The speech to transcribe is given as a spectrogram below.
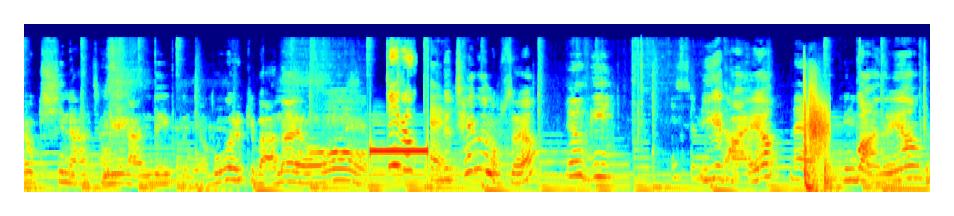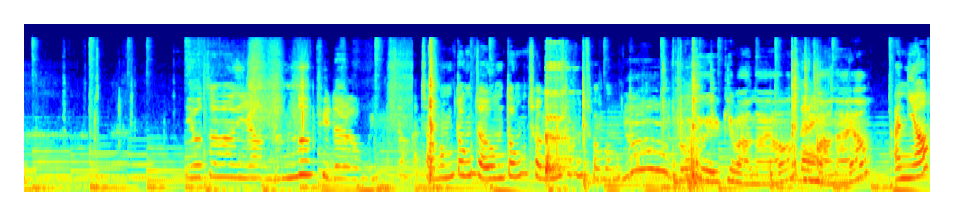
역시나 정리가 안 돼 있군요. 뭐가 이렇게 많아요? 이렇게 근데 책은 없어요? 여기 있습니다. 이게 다예요? 네. 공부 안 해요? 요즘은 이런 눈높이를 하고 있죠. 저금통, 저금통, 저금통, 저금통. 동생 이렇게 많아요? 네. 돈 많아요? 아니요?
